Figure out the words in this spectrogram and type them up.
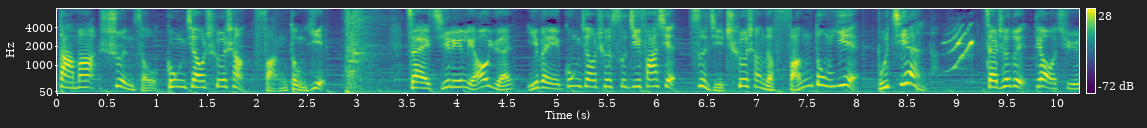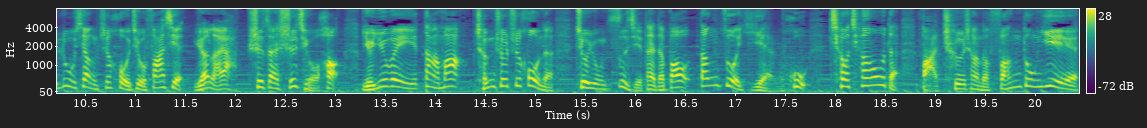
大妈顺走公交车上防冻液。在吉林辽源，一位公交车司机发现自己车上的防冻液不见了。在车队调取录像之后，就发现原来啊是在十九号，有一位大妈乘车之后呢，就用自己带的包当做掩护，悄悄的把车上的防冻液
